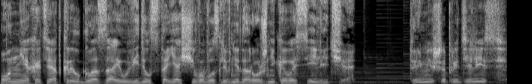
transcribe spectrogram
Он нехотя открыл глаза и увидел стоящего возле внедорожника Васильича – «Ты, Миша, определись,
